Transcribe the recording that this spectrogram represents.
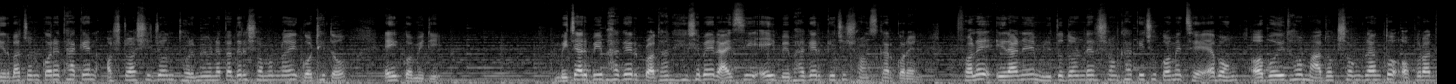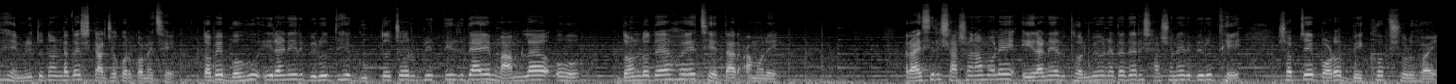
নির্বাচন করে থাকেন অষ্টআশি জন ধর্মীয় নেতাদের সমন্বয়ে গঠিত এই কমিটি। বিচার বিভাগের প্রধান হিসেবে রাইসি এই বিভাগের কিছু সংস্কার করেন। ফলে ইরানে মৃত্যুদণ্ডের সংখ্যা কিছু কমেছে এবং অবৈধ মাদক সংক্রান্ত অপরাধে মৃত্যুদণ্ডাদেশ কার্যকর কমেছে। তবে বহু ইরানির বিরুদ্ধে গুপ্তচর বৃত্তির দায়ে মামলা ও দণ্ড দেওয়া হয়েছে তার আমলে। রাইসির শাসনামলে ইরানের ধর্মীয় নেতাদের শাসনের বিরুদ্ধে সবচেয়ে বড় বিক্ষোভ শুরু হয়।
